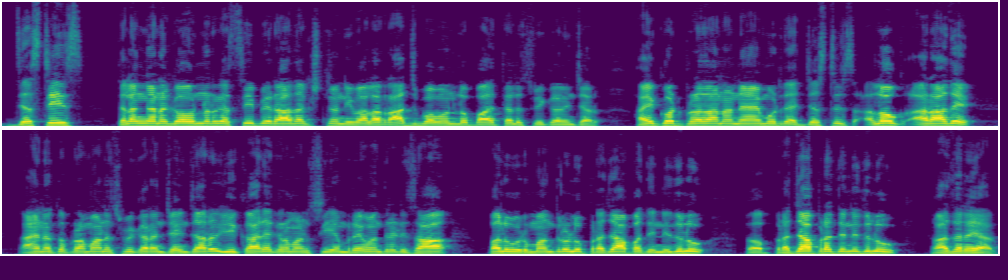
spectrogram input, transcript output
జస్టిస్ తెలంగాణ గవర్నర్గా సిపి రాధాకృష్ణన్ ఇవాళ రాజ్భవన్లో బాధ్యతలు స్వీకరించారు. హైకోర్టు ప్రధాన న్యాయమూర్తి జస్టిస్ అలోక్ ఆరాధే ఆయనతో ప్రమాణ స్వీకారం చేయించారు. ఈ కార్యక్రమానికి సీఎం రేవంత్ రెడ్డి సహా పలువురు మంత్రులు ప్రజాపతి నిధులు ప్రజాప్రతినిధులు హాజరయ్యారు.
